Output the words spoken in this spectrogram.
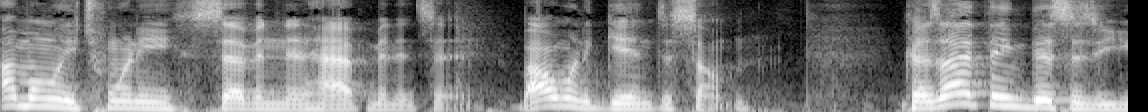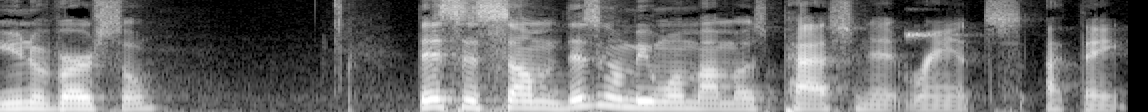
I'm only 27 and a half minutes in, but I want to get into something. Because I think this is a universal. This is some. This is to be one of my most passionate rants. I think.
